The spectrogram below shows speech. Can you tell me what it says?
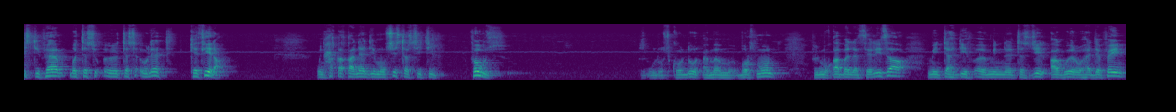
استفهام وتساؤلات كثيرة. وين حقق نادي مانشستر سيتي. فوز. نقولوا سكوندور أمام بورسموند في المقابلة الثالثة من تهديف من تسجيل أغويرو هدفين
